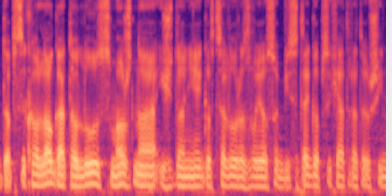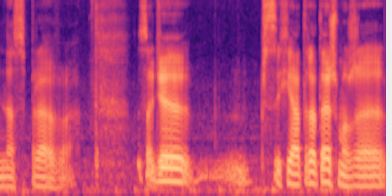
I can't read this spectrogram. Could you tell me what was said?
do psychologa to luz, można iść do niego w celu rozwoju osobistego, psychiatra to już inna sprawa. W zasadzie psychiatra też może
